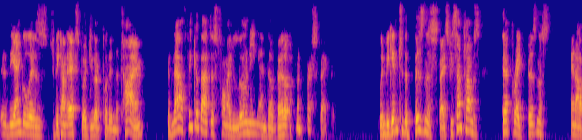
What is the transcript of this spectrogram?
The angle is to become expert, you got to put in the time. But now think about this from a learning and development perspective. When we get into the business space, we sometimes separate business and our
